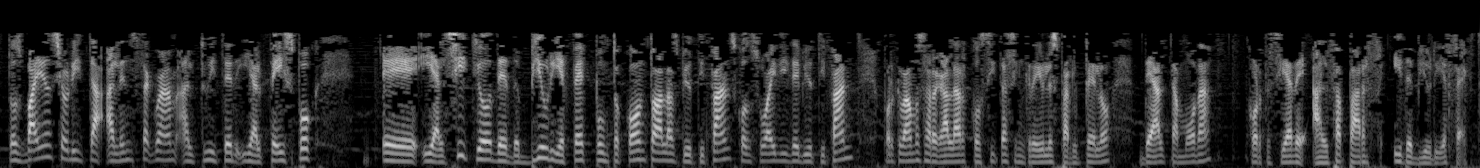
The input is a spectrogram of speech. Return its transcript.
Entonces, váyanse ahorita al Instagram, al Twitter y al Facebook. eh, y al sitio de thebeautyeffect.com, todas las beauty fans con su ID de beauty fan, porque vamos a regalar cositas increíbles para el pelo de alta moda, cortesía de Alpha Parf y The Beauty Effect.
